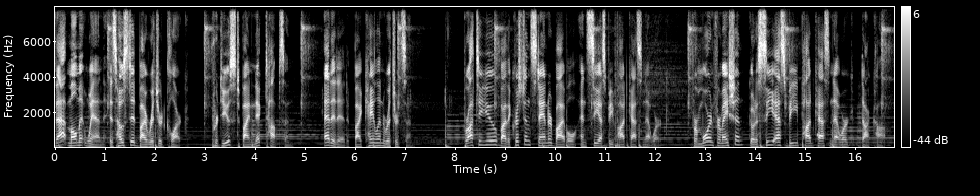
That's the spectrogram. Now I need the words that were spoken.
That Moment When is hosted by Richard Clark, produced by Nick Thompson, edited by Kaylin Richardson. Brought to you by the Christian Standard Bible and CSB Podcast Network. For more information, go to csbpodcastnetwork.com.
